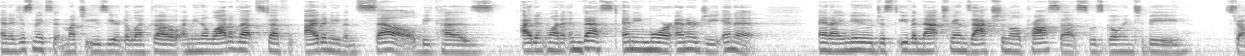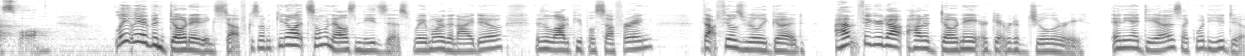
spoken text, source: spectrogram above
And it just makes it much easier to let go. I mean, a lot of that stuff I didn't even sell because I didn't want to invest any more energy in it. And I knew just even that transactional process was going to be stressful lately I've been donating stuff because I'm like, you know what? Someone else needs this way more than I do. There's a lot of people suffering. That feels really good. I haven't figured out how to donate or get rid of jewelry. Any ideas? Like, what do you do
